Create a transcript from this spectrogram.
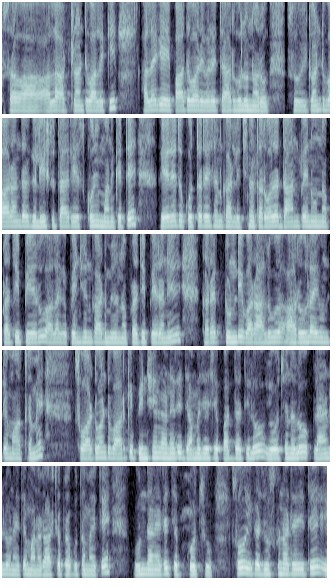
సో అలా అట్లాంటి వాళ్ళకి అలాగే పాతవారు ఎవరైతే అర్హులు ఉన్నారో సో ఇటువంటి వారందరికీ లిస్టు తయారు చేసుకొని మనకైతే ఏదైతే కొత్త రేషన్ కార్డులు ఇచ్చిన తర్వాత దానిపైన ఉన్న ప్రతి పేరు అలాగే పెన్షన్ కార్డు మీద ఉన్న ప్రతి పేరు అనేది కరెక్ట్ ఉండి వారు అర్హు అర్హులై ఉంటే మాత్రమే సో అటువంటి వారికి పెన్షన్లు అనేది జమ చేసే పద్ధతిలో యోచనలో ప్లాన్లోనైతే మన రాష్ట్ర ప్రభుత్వం అయితే ఉందని అయితే చెప్పుకోవచ్చు. సో ఇక చూసుకున్నట్లయితే ఈ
